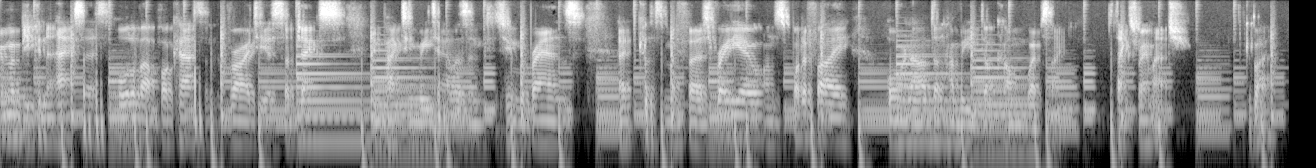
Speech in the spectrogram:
And remember, you can access all of our podcasts on a variety of subjects impacting retailers and consumer brands at Customer First Radio on Spotify or on our dunnhumby.com website. Thanks very much. Goodbye.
